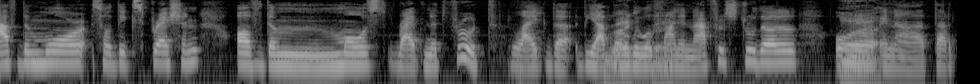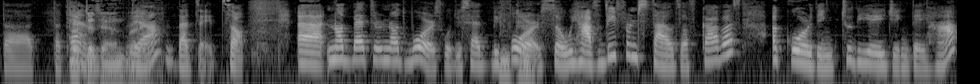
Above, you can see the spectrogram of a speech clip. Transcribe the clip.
have the more so the expression of the most ripened fruit like the the apple Right, we will right. find in an apple strudel or in a tarta tatin. tatin, right. Yeah, that's it. So, uh, not better, not worse, what you said before. So, we have different styles of cavas according to the aging they have.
